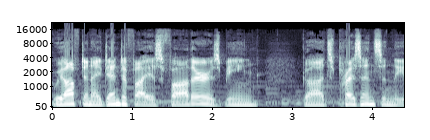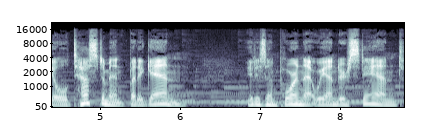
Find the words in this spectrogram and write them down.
We often identify as Father as being God's presence in the Old Testament, but again, it is important that we understand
